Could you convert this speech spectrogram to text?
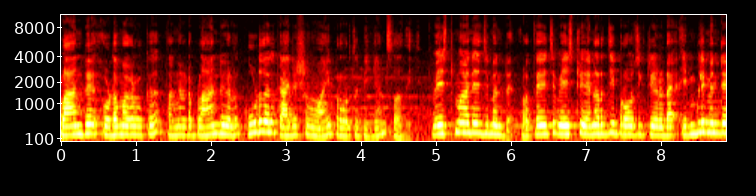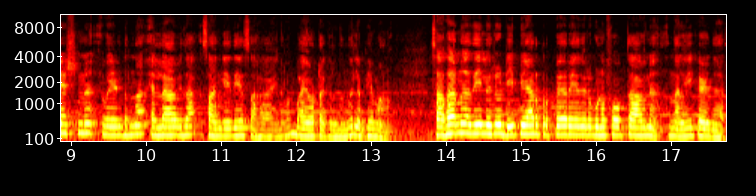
പ്ലാന്റ് ഉടമകൾക്ക് തങ്ങളുടെ പ്ലാന്റുകൾ കൂടുതൽ കാര്യക്ഷമമായി പ്രവർത്തിപ്പിക്കാൻ സാധിക്കും. വേസ്റ്റ് മാനേജ്മെന്റ് പ്രത്യേകിച്ച് വേസ്റ്റ് എനർജി പ്രോജക്റ്റുകളുടെ ഇംപ്ലിമെന്റേഷന് വേണ്ടുന്ന എല്ലാവിധ സാങ്കേതിക സഹായങ്ങളും ബയോടെക്കിൽ നിന്ന് ലഭ്യമാണ്. സാധാരണഗതിയിൽ ഒരു ഡി പി ആർ പ്രിപ്പയർ ചെയ്തൊരു ഗുണഭോക്താവിന് നൽകിക്കഴിഞ്ഞാൽ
